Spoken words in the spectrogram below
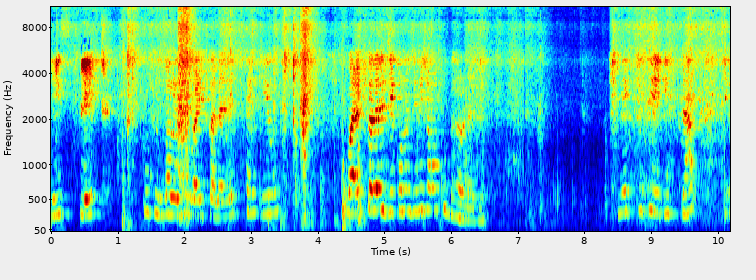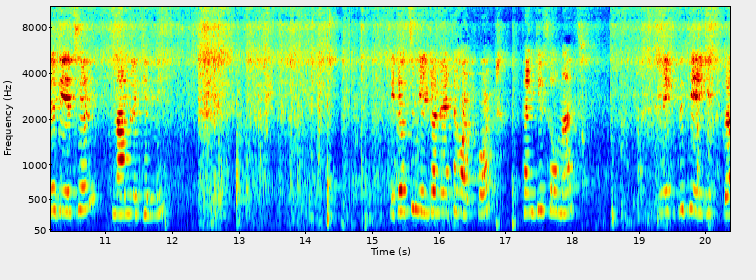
ডিস প্লেট খুব সুন্দর হয়েছে হোয়াইট কালারের। থ্যাংক ইউ হোয়াইট কালারের যে কোনো জিনিস আমার খুব ভালো লাগে। নেক্সট হচ্ছে এই গিফটটা এটা দিয়েছেন, নাম লেখেননি। এটা হচ্ছে মিল্টনের একটা hotpot thank you so much next দেখি এই গিফটটা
